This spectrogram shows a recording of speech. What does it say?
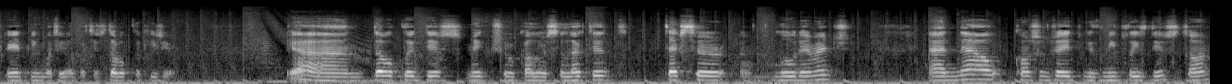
create new material but just double click easier. Yeah and double click this make sure color selected texture um, load image. And now concentrate with me please this time.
